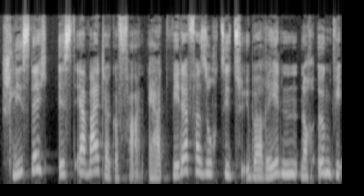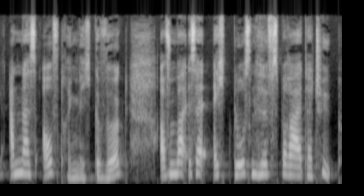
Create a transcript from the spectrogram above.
Schließlich ist er weitergefahren. Er hat weder versucht, sie zu überreden, noch irgendwie anders aufdringlich gewirkt. Offenbar ist er echt bloß ein hilfsbereiter Typ.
